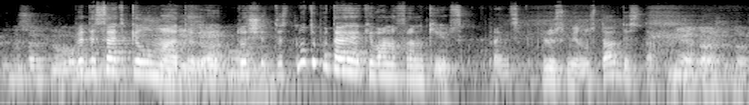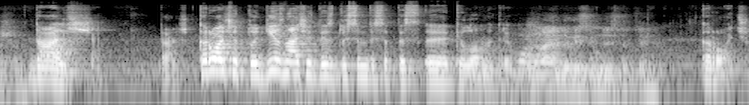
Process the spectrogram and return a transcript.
50 кілометрів. 50 кілометрів. 60, До 60. Ну, типу, так, як Івано-Франківськ, в принципі. Плюс-мінус, так, десь так. Ні, далі, далі. Дальше. далі. Коротше, тоді, значить, десь до 70 е, кілометрів. Може навіть до 80. Коротше.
